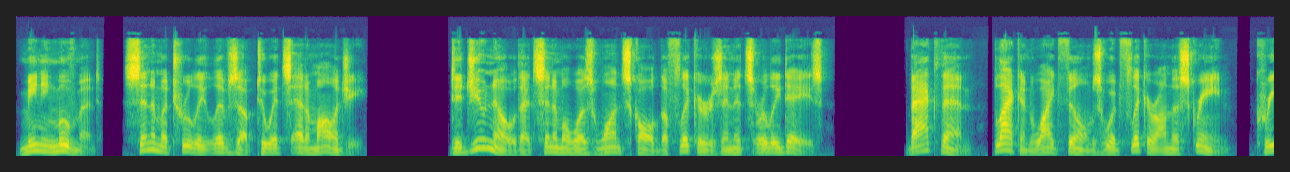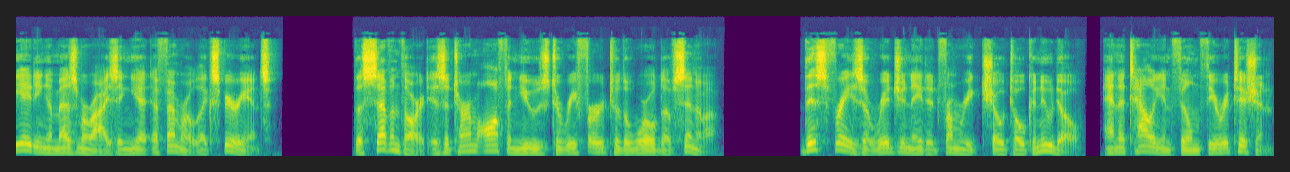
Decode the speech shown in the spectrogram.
meaning movement, cinema truly lives up to its etymology. Did you know that cinema was once called the flickers in its early days? Back then, black and white films would flicker on the screen, creating a mesmerizing yet ephemeral experience. The seventh art is a term often used to refer to the world of cinema. This phrase originated from Ricciotto Canudo, an Italian film theoretician,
